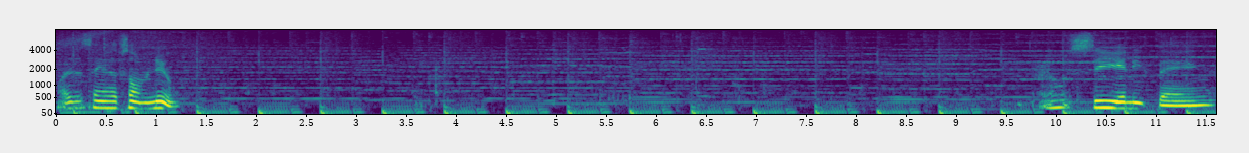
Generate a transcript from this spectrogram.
Why does it say I have something new? See anything,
